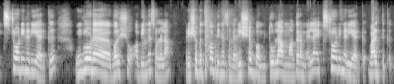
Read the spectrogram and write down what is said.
எக்ஸ்ட்ராடினரியாக இருக்குது உங்களோட வருஷம் அப்படின்னு தான் சொல்லலாம். ரிஷபத்துக்கும் அப்படின்னு தான் சொல்லலாம் ரிஷபம் துலா மகரம் எல்லாம் எக்ஸ்ட்ராடினரியாக இருக்குது வாழ்த்துக்கள்.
